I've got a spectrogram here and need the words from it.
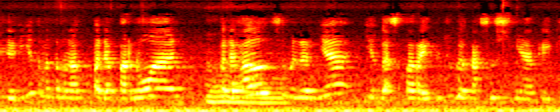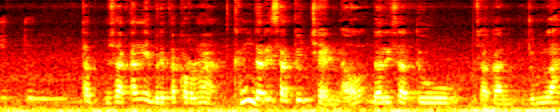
Jadinya teman-teman aku pada parnoan. Hmm. padahal sebenarnya ya nggak separah itu juga kasusnya kayak gitu. Tapi misalkan nih berita corona kan dari satu channel dari satu misalkan jumlah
